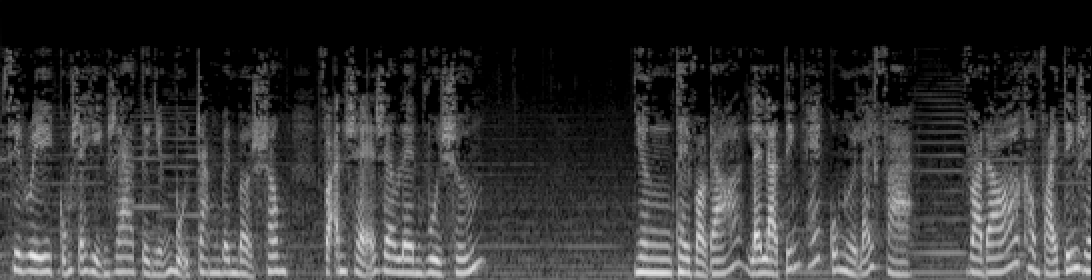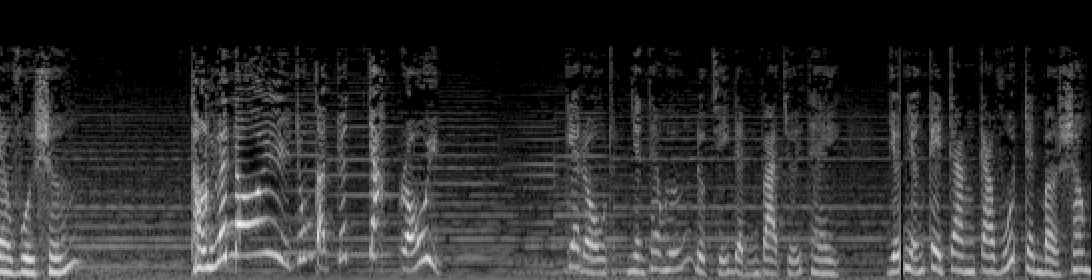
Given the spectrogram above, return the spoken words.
Siri cũng sẽ hiện ra từ những bụi trăng bên bờ sông và anh sẽ reo lên vui sướng. Nhưng thay vào đó lại là tiếng hét của người lái phà, và đó không phải tiếng reo vui sướng. Thần linh ơi, chúng ta chết chắc rồi. Geralt nhìn theo hướng được chỉ định và chửi thề, giữa những cây trăng cao vút trên bờ sông,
